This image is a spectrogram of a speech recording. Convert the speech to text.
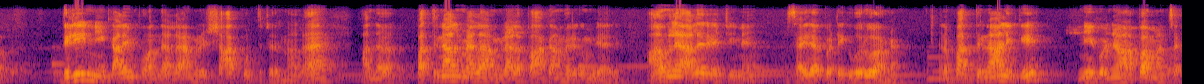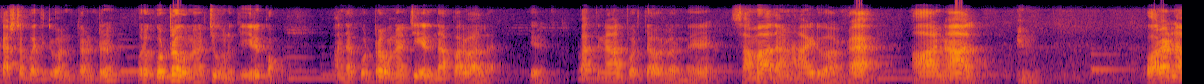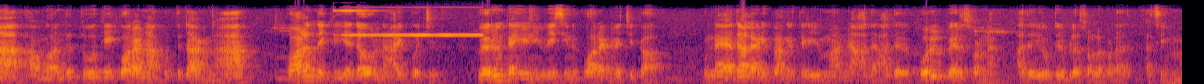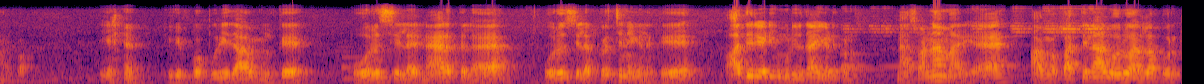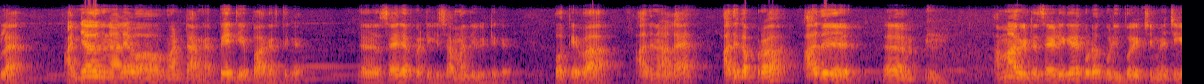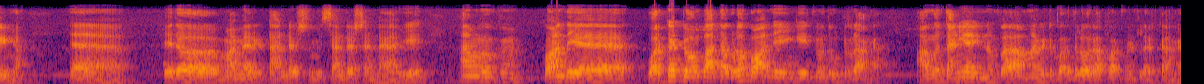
திடீர்னு நீ கிளம்பி வந்தால அவங்களுக்கு ஷாக் கொடுத்துட்டதுனால அந்த பத்து நாள் மேலே அவங்களால பார்க்காம இருக்க முடியாது. அவங்களே அலறி வச்சின்னு சைதாப்பேட்டைக்கு வருவாங்க. அந்த பத்து நாளைக்கு நீ கொஞ்சம் அப்பா மனசை கஷ்டப்படுத்திட்டு வந்துட்டோன்ட்டு ஒரு குற்ற உணர்ச்சி உனக்கு இருக்கும். அந்த குற்ற உணர்ச்சி இருந்தால் பரவாயில்ல. இரு. பத்து நாள் பொறுத்தவர் வந்து சமாதானம் ஆயிடுவாங்க. ஆனால் கொரோனா அவங்க வந்து தூக்கி கொரோனா கொடுத்துட்டாங்கன்னா குழந்தைக்கு ஏதோ ஒன்று ஆகிப்போச்சு வெறும் கையை நீ வீசின்னு போகிறேன்னு வச்சுக்கோ. உன்னை எதால் அடிப்பாங்க தெரியுமான்னு அதை அதை பொருள் பேர் சொன்னேன். அது யூடியூப்பில் சொல்லக்கூடாது. அசிங்கமாக இருக்கும். இப்போ புரியுதா உங்களுக்கு? ஒரு சில நேரத்தில் ஒரு சில பிரச்சனைகளுக்கு அதிரடி முடிவு தான் எடுக்கணும். நான் சொன்ன மாதிரியே அவங்க பத்து நாள் ஒரு வாரம்லாம் பொறுக்கல. அஞ்சாவது நாளே வந்துட்டாங்க பேத்தியை பார்க்கறதுக்கு. சைதாப்பட்டிக்கு சம்மந்தி வீட்டுக்கு. ஓகேவா அதனால் அதுக்கப்புறம் அது அம்மா வீட்டு சைடுக்கே கூட குடி போயிடுச்சுன்னு வச்சுக்கோங்க. ஏதோ மாமியார்கிட்ட அண்டர்ஸ்ட் மிஸ் அண்டர்ஸ்டாண்ட் ஆகி அவங்க குழந்தைய ஒர்க் அட்டும் பார்த்தா கூட குழந்தைய இங்கே இட்டுன்னு வந்து விட்டுறாங்க. அவங்க தனியாக இன்னும் இப்போ அம்மா வீட்டு பக்கத்தில் ஒரு அப்பார்ட்மெண்ட்டில் இருக்காங்க.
